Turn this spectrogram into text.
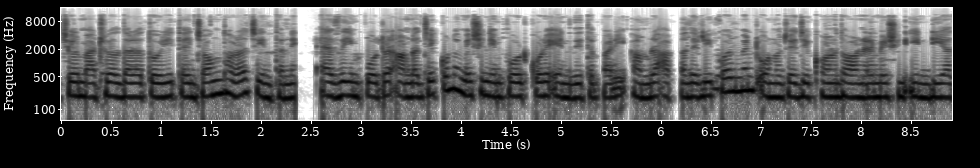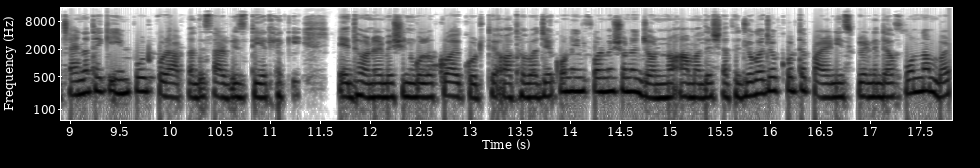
steel material দ্বারা তৈরি, তাই জং ধরার চিন্তা নেই। অ্যাজ এ ইম্পোর্টার আমরা যে কোনো মেশিন ইম্পোর্ট করে এনে দিতে পারি। আমরা আপনাদের রিকোয়ারমেন্ট অনুযায়ী যে কোনো ধরনের মেশিন ইন্ডিয়া চায়না থেকে ইম্পোর্ট করে আপনাদের সার্ভিস দিয়ে থাকি। এই ধরনের মেশিনগুলো ক্রয় করতে অথবা যে কোনো ইনফরমেশনের জন্য আমাদের সাথে যোগাযোগ করতে পারেন। স্ক্রিনে দেওয়া ফোন নাম্বার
